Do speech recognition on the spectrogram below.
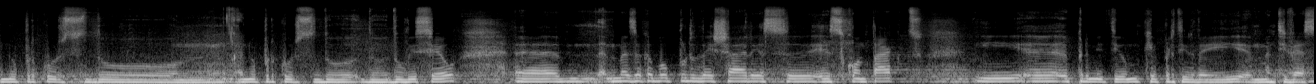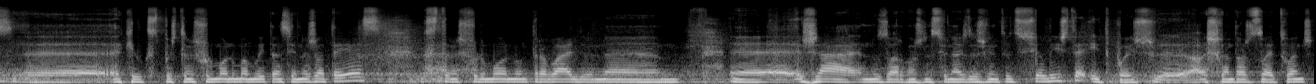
no percurso do, no percurso do, do, do liceu, eh, mas acabou por deixar esse, esse contacto e uh, permitiu-me que a partir daí mantivesse uh, aquilo que depois transformou numa militância na JS, que se transformou num trabalho na, uh, já nos órgãos nacionais da Juventude Socialista e depois, chegando aos 18 anos,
